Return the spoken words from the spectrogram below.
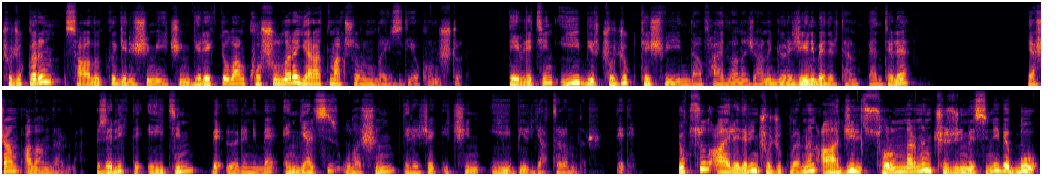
çocukların sağlıklı gelişimi için gerekli olan koşulları yaratmak zorundayız diye konuştu. Devletin iyi bir çocuk teşviğinden faydalanacağını göreceğini belirten Bentel'e yaşam alanlarına özellikle eğitim ve öğrenime engelsiz ulaşım gelecek için iyi bir yatırımdır, dedi. Yoksul ailelerin çocuklarının acil sorunlarının çözülmesini ve bu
